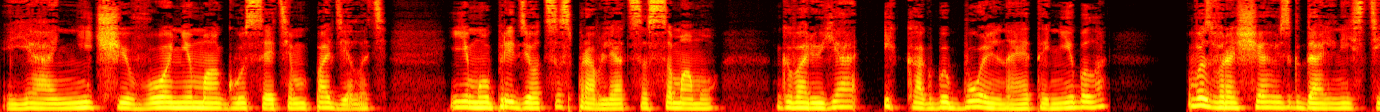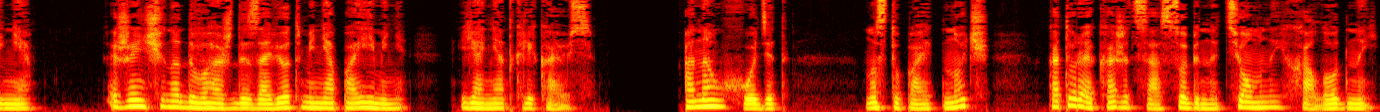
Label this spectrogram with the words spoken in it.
Я ничего не могу с этим поделать. Ему придется справляться самому. Говорю я, и как бы больно это ни было, Возвращаюсь к дальней стене. Женщина дважды зовет меня по имени. Я не откликаюсь. Она уходит. Наступает ночь, которая кажется особенно темной, холодной,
